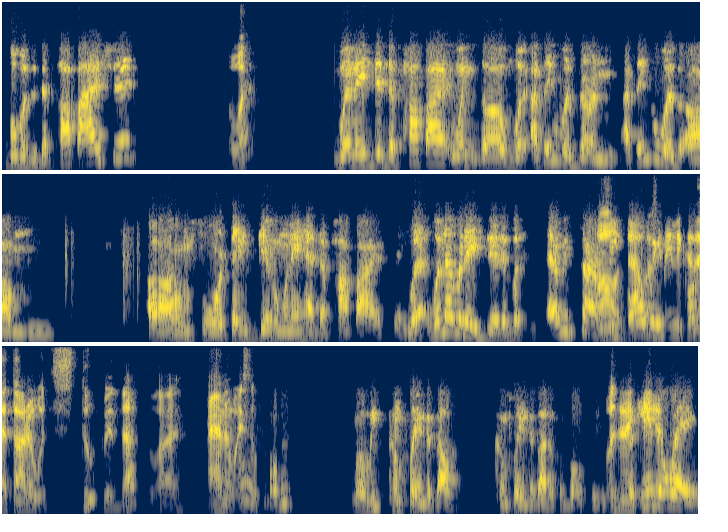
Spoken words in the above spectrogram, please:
what was it the Popeye shit What? when they did the Popeye when the what I think it was done I think it was um um for Thanksgiving when they had the Popeye thing whenever they did it but every time Oh, that was mainly because I thought it was stupid. That's why. And a waste of. well we complained about complained about it for both reasons but either way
